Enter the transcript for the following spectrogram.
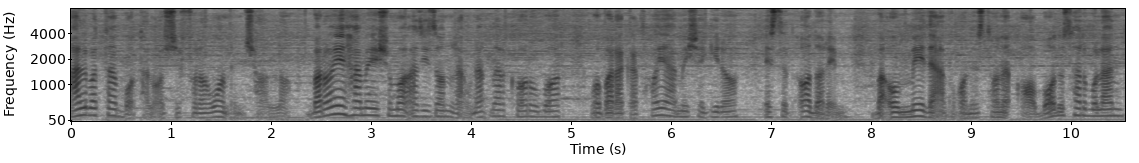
البته با تلاش فراوان انشاءالله. برای همه شما عزیزان رونق در کار و و برکت های همیشگی را استدعا داریم. به امید افغانستان آباد و سربلند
